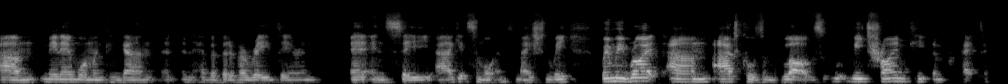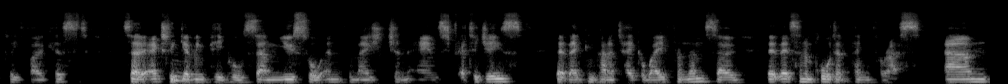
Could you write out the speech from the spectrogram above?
um, men and women can go and, and, have a bit of a read there and and, and see uh, get some more information. We when we write um, articles and blogs, we try and keep them practically focused. So actually mm. giving people some useful information and strategies that they can kind of take away from them. So that, that's an important thing for us. Um,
